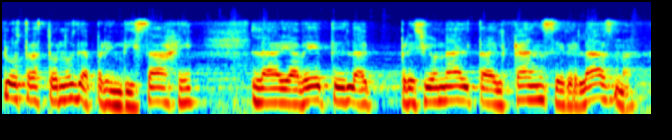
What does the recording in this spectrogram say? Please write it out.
los trastornos de aprendizaje, la diabetes, la presión alta, el cáncer, el asma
